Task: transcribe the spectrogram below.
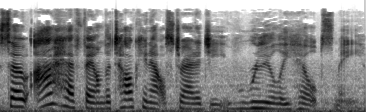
So I have found the talking out strategy really helps me.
